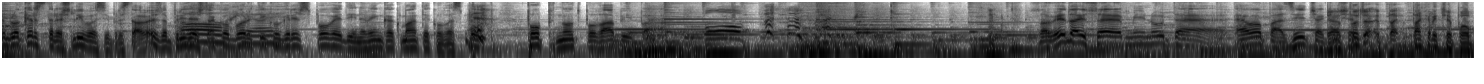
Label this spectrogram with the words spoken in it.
je bilo kar strašljivo, si predstavljaš, da prideš Oh, tako bor, ti joj. ko greš spovedi, ne vem, kako imate, ko vas pop, pop not povabi. Pa. Pop. zavedaj se minute. Evo, pazi, čakaj. Ja, še- to, tak, tak reče pop.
